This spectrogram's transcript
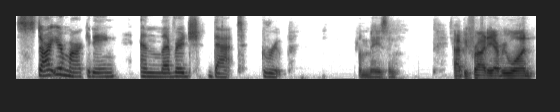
start your marketing and leverage that group. amazing. Happy Friday, everyone.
